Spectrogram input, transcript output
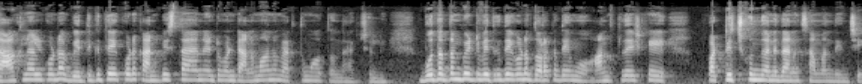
దాఖలాలు కూడా వెతికితే కూడా కనిపిస్తాయనేటువంటి అనుమానం వ్యక్తమవుతుంది యాక్చువల్లీ. భూతద్దం పెట్టి వెతికితే కూడా దొరకదేమో ఆంధ్రప్రదేశ్కి పట్టించుకుంది అనే దానికి సంబంధించి.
